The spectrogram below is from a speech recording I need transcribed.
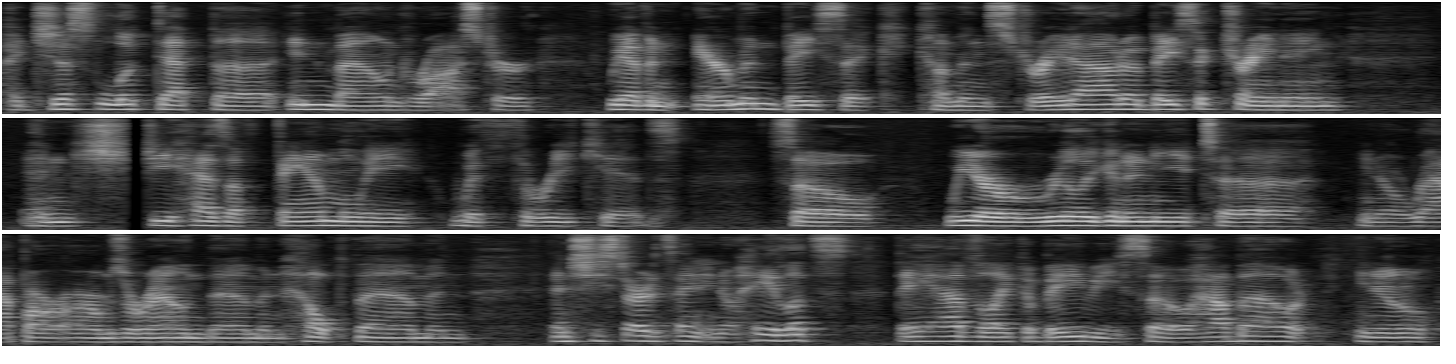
I just looked at the inbound roster. We have an airman basic coming straight out of basic training, and she has a family with three kids. So we are really going to need to, you know, wrap our arms around them and help them. And and she started saying, you know, hey, let's. They have like a baby, so how about you know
